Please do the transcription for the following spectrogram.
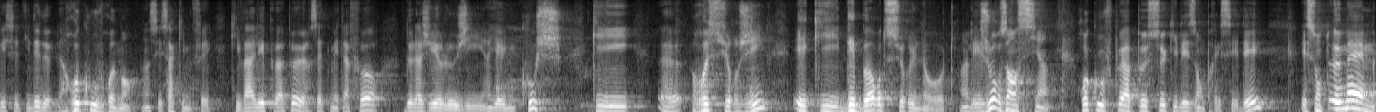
Cette idée d'un recouvrement, hein, c'est ça qui me fait, qui va aller peu à peu vers cette métaphore de la géologie. Hein. Il y a une couche qui euh, ressurgit et qui déborde sur une autre. Hein. Les jours anciens recouvrent peu à peu ceux qui les ont précédés et sont eux-mêmes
